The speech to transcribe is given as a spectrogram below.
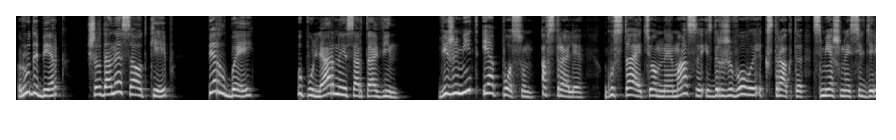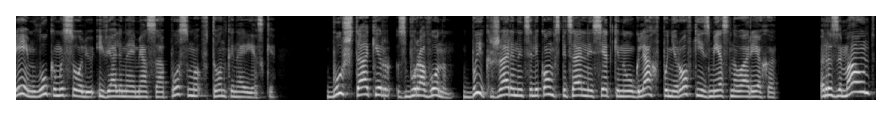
Рудеберг Шардоне Саут Кейп, Перл Бэй – популярные сорта вин. Вижемит и опоссум, Австралия – густая темная масса из дрожжевого экстракта, смешанная с сельдереем, луком и солью и вяленое мясо опоссума в тонкой нарезке. Буштакер с буравоном – бык, жареный целиком в специальной сетке на углях в панировке из местного ореха. Роземаунд,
